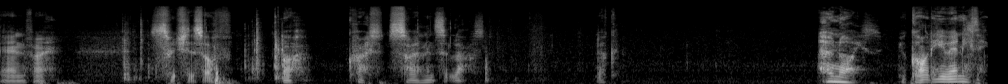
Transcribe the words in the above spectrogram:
and I switch this off. Oh, Christ, silence at last. Look. No noise. You can't hear anything.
